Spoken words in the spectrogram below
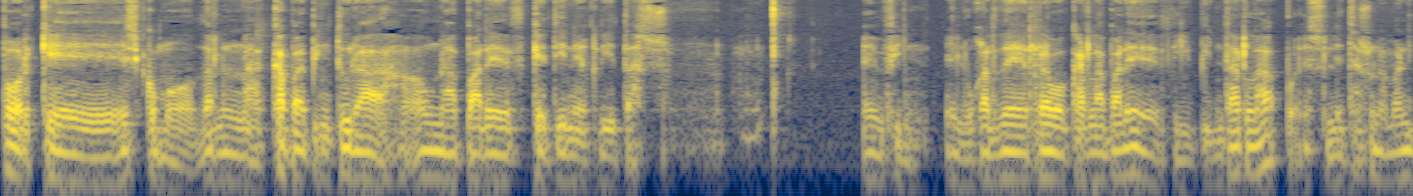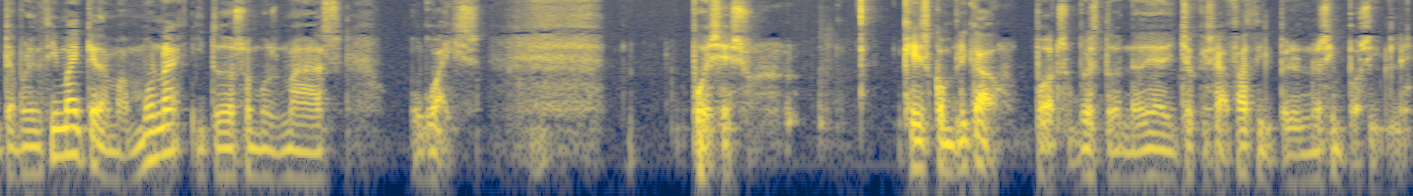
Porque es como darle una capa de pintura a una pared que tiene grietas en fin, en lugar de revocar la pared y pintarla, pues le echas una manita por encima y queda más mona y todos somos más guays. Pues eso. ¿Qué es complicado? Por supuesto, nadie ha dicho que sea fácil, pero no es imposible.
